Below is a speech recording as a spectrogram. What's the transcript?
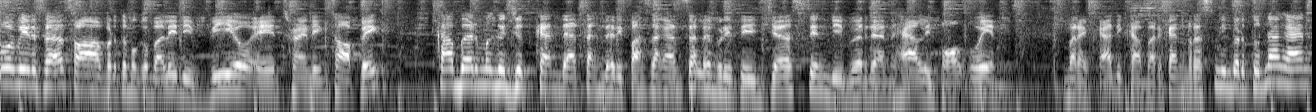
pemirsa, selamat bertemu kembali di VOA Trending Topic. Kabar mengejutkan datang dari pasangan selebriti Justin Bieber dan Hailey Baldwin. Mereka dikabarkan resmi bertunangan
